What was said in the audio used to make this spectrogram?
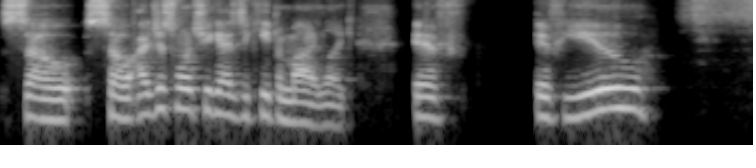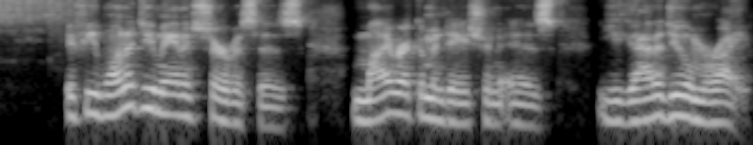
so so I just want you guys to keep in mind, like if if you if you want to do managed services, my recommendation is you got to do them right.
